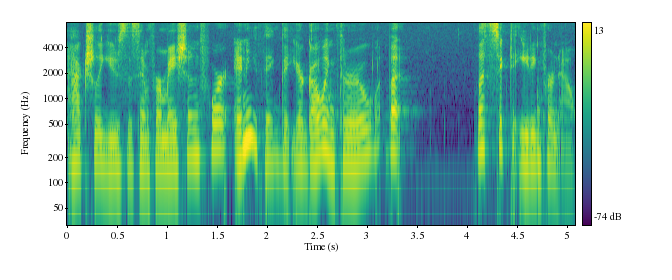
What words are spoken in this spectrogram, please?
actually use this information for anything that you're going through, but let's stick to eating for now.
